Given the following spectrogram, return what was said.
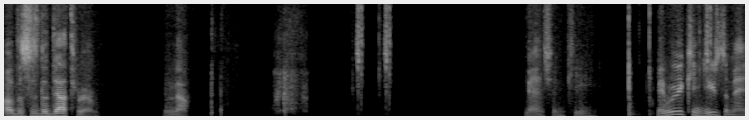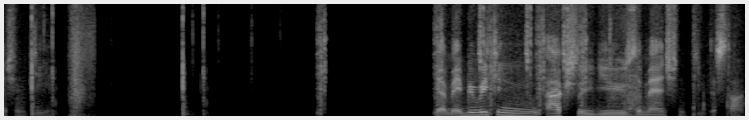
Oh, this is the death room. No. Mansion key. Maybe we can use the mansion key. Yeah, maybe we can actually use the mansion key this time.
